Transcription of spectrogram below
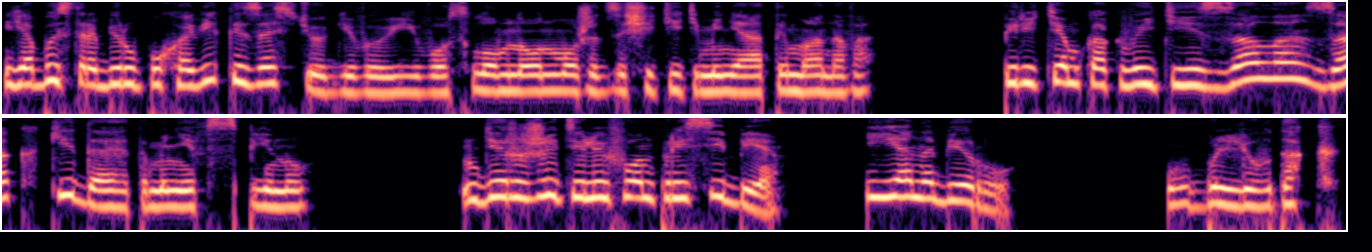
Я быстро беру пуховик и застегиваю его, словно он может защитить меня от Иманова. Перед тем, как выйти из зала, Зак кидает мне в спину. «Держи телефон при себе, и я наберу». «Ублюдок!»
